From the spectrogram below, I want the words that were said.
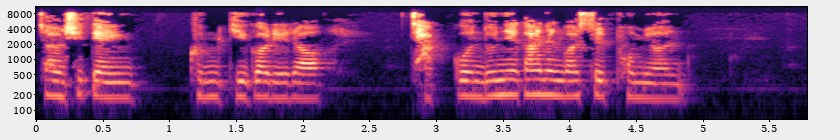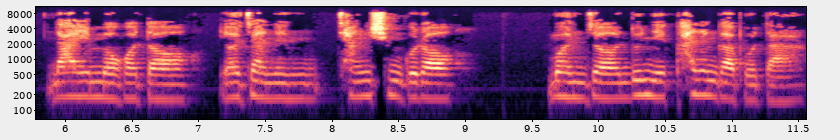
전시된 금 귀걸이로 자꾸 눈이 가는 것을 보면 나이 먹어도 여자는 장신구로 먼저 눈이 가는가 보다.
